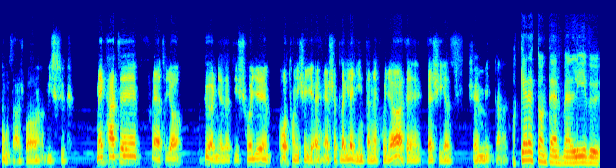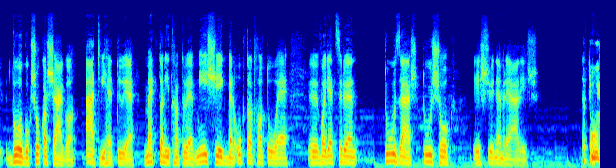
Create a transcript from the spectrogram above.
túlzásba visszük. Meg hát lehet, hogy a környezet is, hogy otthon is egy esetleg legyintenek, hogy ah, te tesi, ez semmit. Tehát. A kerettantervben lévő dolgok sokasága átvihető-e, megtanítható-e, mélységben oktatható-e, vagy egyszerűen túlzás, túl sok és nem reális? Túl,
